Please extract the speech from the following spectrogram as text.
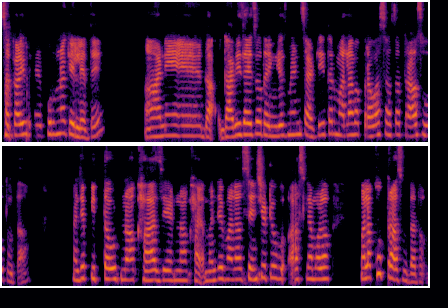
सकाळी पूर्ण केले ते. आणि गा गावी जायचं होतं एंगेजमेंटसाठी तर मला प्रवासाचा त्रास होत होता. म्हणजे पित्त उठणं खाज येणं खा म्हणजे मला सेन्सिटिव्ह असल्यामुळं मला खूप त्रास होता तो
